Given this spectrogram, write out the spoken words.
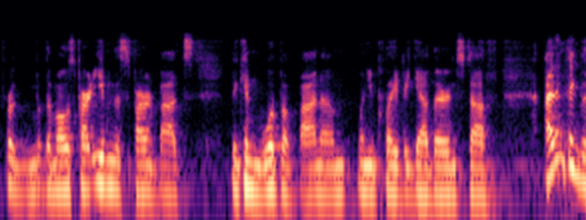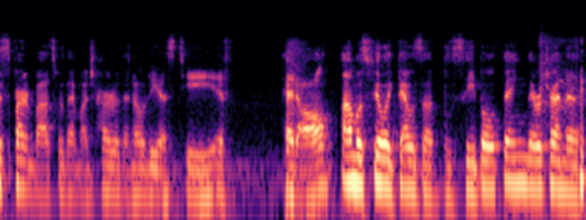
for the most part, even the Spartan bots, we can whoop up on them when you play together and stuff. I didn't think the Spartan bots were that much harder than ODST, if at all. I almost feel like that was a placebo thing. They were trying to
